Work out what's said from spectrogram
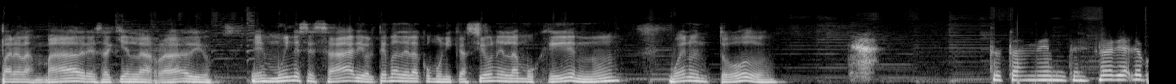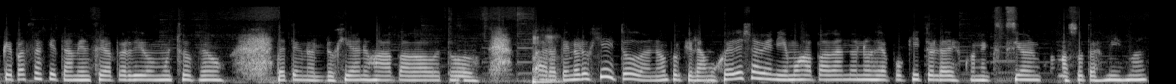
para las madres aquí en la radio. Es muy necesario el tema de la comunicación en la mujer, ¿no? Bueno, en todo. Totalmente. Lo que pasa es que también se ha perdido mucho, pero la tecnología nos ha apagado todo. A la tecnología y todo, ¿no? Porque las mujeres ya veníamos apagándonos de a poquito la desconexión con nosotras mismas.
